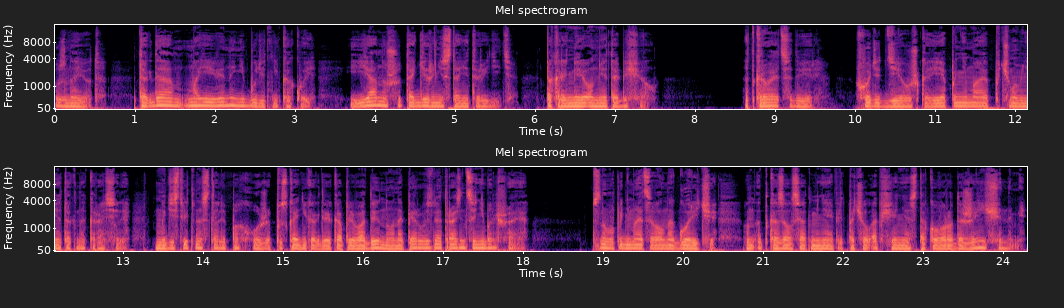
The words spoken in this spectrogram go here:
узнает. Тогда моей вины не будет никакой, и Янушу Тагир не станет вредить. По крайней мере, он мне это обещал. Открывается дверь. Входит девушка, и я понимаю, почему меня так накрасили. Мы действительно стали похожи, пускай не как две капли воды, но на первый взгляд разница небольшая. Снова поднимается волна горечи. Он отказался от меня и предпочел общение с такого рода женщинами.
